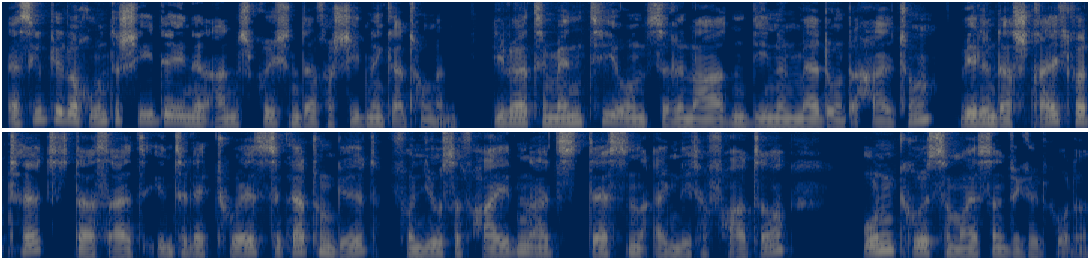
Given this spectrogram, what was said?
Es gibt jedoch Unterschiede in den Ansprüchen der verschiedenen Gattungen. Divertimenti und Serenaden dienen mehr der Unterhaltung, während das Streichquartett, das als intellektuellste Gattung gilt, von Joseph Haydn als dessen eigentlicher Vater und größter Meister entwickelt wurde.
